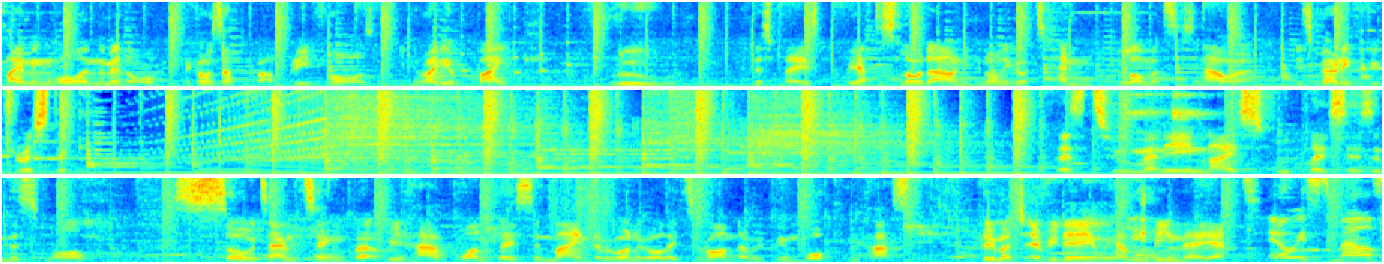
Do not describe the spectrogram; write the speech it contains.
climbing wall in the middle that goes up about three floors. You can ride your bike through this place, you have to slow down. You can only go 10 kilometers an hour. It's very futuristic. There's too many nice food places in this mall. It's so tempting, but we have one place in mind that we want to go later on that we've been walking past pretty much every day, and we haven't Yeah. been there yet. It always smells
